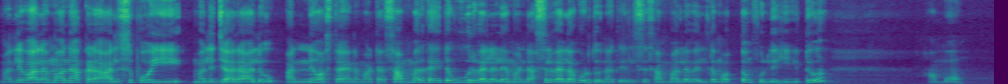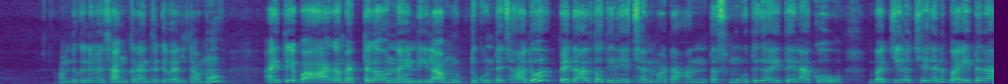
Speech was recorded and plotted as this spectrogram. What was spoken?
మళ్ళీ వాళ్ళేమో అక్కడ అలసిపోయి మళ్ళీ జ్వరాలు అన్నీ వస్తాయన్నమాట. సమ్మర్కి అయితే ఊరు వెళ్ళలేమండి. అసలు వెళ్ళకూడదు. నాకు తెలిసి సమ్మర్లో వెళ్తే మొత్తం ఫుల్ హీటు. అమ్మో! అందుకనే మేము సంక్రాంతికి వెళ్తాము. అయితే బాగా మెత్తగా ఉన్నాయండి. ఇలా ముట్టుకుంటే చాలు పెదాలతో తినేయచ్చు అనమాట అంత స్మూత్గా అయితే నాకు బజ్జీలు వచ్చాయి కానీ బయట రా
